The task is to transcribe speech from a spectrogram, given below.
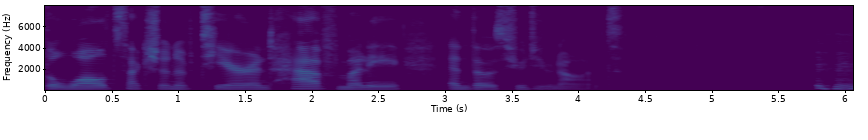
the walled section of Tear and have money and those who do not. hmm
